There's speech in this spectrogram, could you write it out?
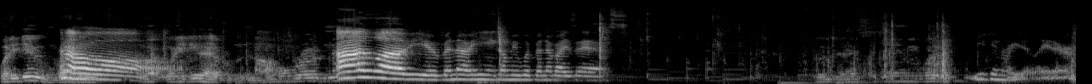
what do you do? Writing- Oh. What, what do you do? Have a novel road? in? I love you, but no, he ain't gonna be whipping nobody's ass. Whose ass is whipping? You can read it later.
